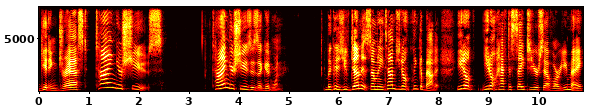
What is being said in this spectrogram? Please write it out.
getting dressed, tying your shoes. Tying your shoes is a good one because you've done it so many times you don't think about it. You don't you don't have to say to yourself or you may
